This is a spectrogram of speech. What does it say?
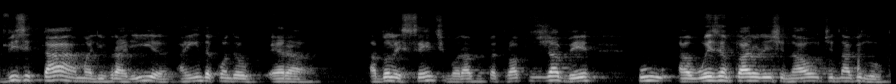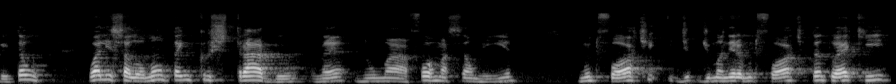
visitar uma livraria, ainda quando eu era adolescente, morava em Petrópolis, e já ver o, o exemplar original de Nave Louca. Então, o Ali Salomão está incrustado né, numa formação minha, muito forte, de, de, maneira muito forte, tanto é que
